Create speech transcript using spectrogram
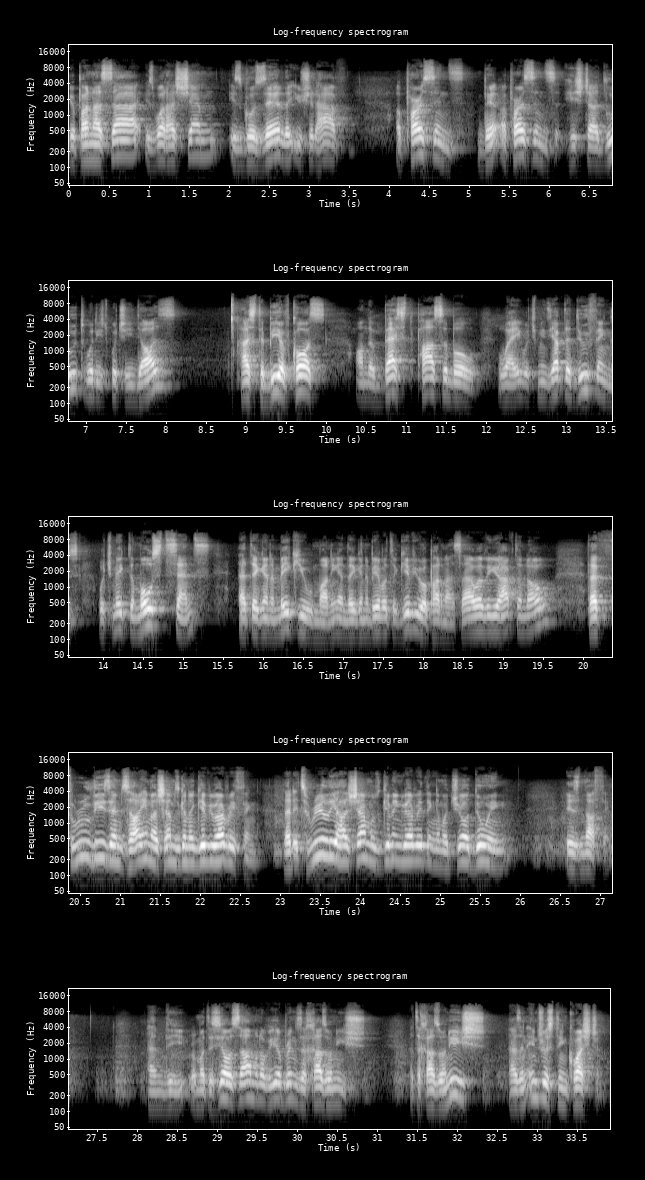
Your parnasa is what Hashem is gozer that you should have a person's a person's hishtadlut, which he does, has to be, of course, on the best possible way, which means you have to do things which make the most sense, that they're going to make you money and they're going to be able to give you a parnas. However, you have to know that through these emsaim, Hashem is going to give you everything. That it's really Hashem who's giving you everything, and what you're doing is nothing. And the Ramat Salomon over here brings a Chazon Ish. That the Chazon Ish has an interesting question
